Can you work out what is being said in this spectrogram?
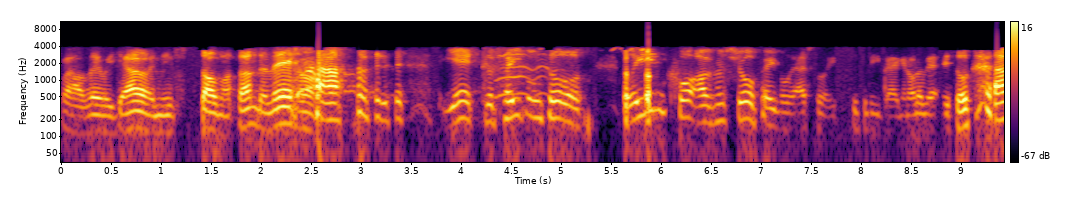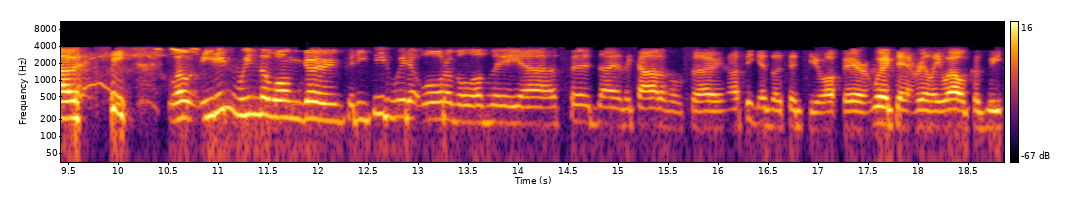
Well, there we go, and you've stole my thunder there. Oh. yes, the people's horse. Well, he didn't quite. I'm sure people actually sick be banging on about this. Um, he, well, he didn't win the Wangoon, but he did win at Warrnambool on the uh, third day of the carnival. So I think, as I said to you off air, it worked out really well because we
